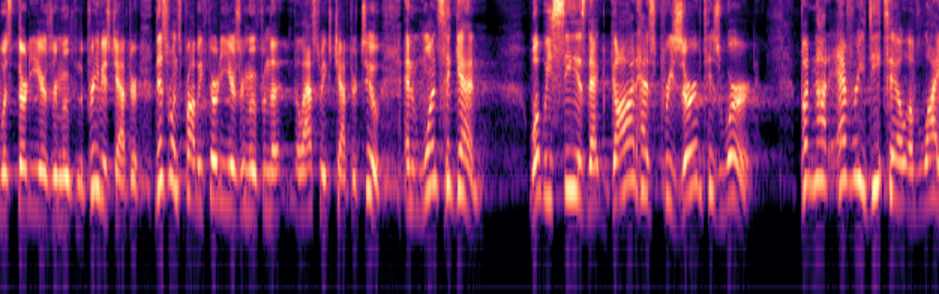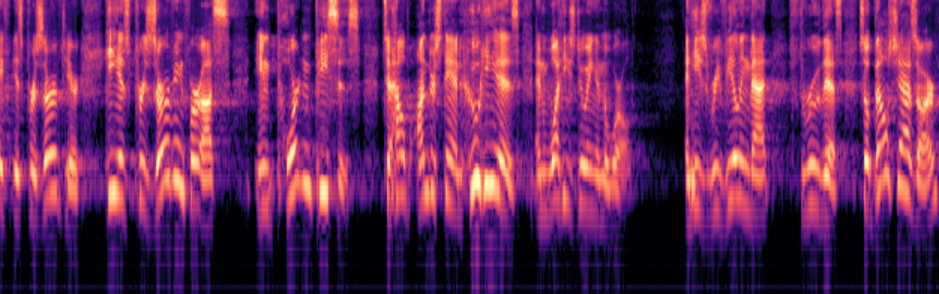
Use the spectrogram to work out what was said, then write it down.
was 30 years removed from the previous chapter. This one's probably 30 years removed from the, the last week's chapter 2. And once again, what we see is that God has preserved his word. But not every detail of life is preserved here. He is preserving for us important pieces to help understand who he is and what he's doing in the world. And he's revealing that through this. So Belshazzar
